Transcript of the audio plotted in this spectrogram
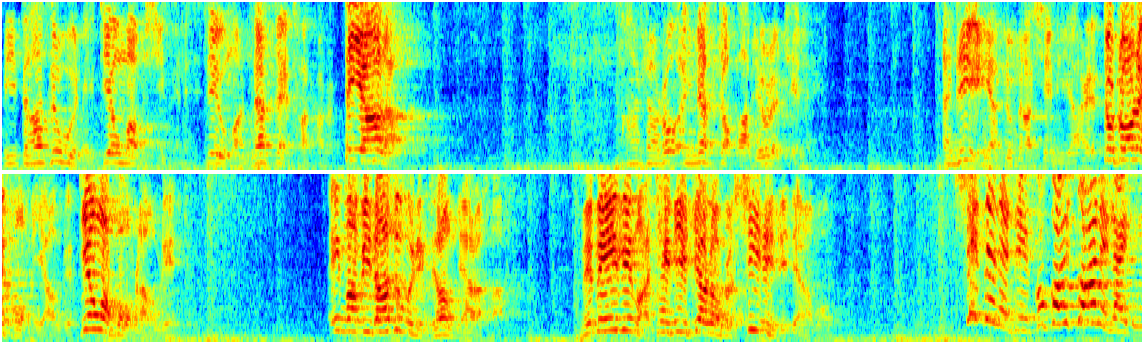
မိသားစုဝင်တွေတယောက်မှမရှိဘဲနဲ့စေုံမှာ nest နဲ့ထားထားတာတရားလားအာလာတော့အိမ် nest ကဘာပြောရထင်လဲအန်ဒီအိမ်ကလူနာရှင်နေရတယ်တော်တော်နဲ့ခေါ်မရဘူးလေတယောက်မှပေါ်မလာဘူးလေအိမ်မှာမိသားစုဝင်တွေတော့များတာဟာမေမေကြီးဘေးမှာအချိန်ပြည့်ကြောက်တော့ရှိနေသေးတယ်ပေါ့ရှိတဲ့နဲ့တင်ကိုကိုကြီးသွားနေလိုက်လေ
